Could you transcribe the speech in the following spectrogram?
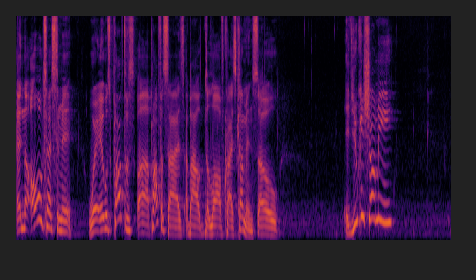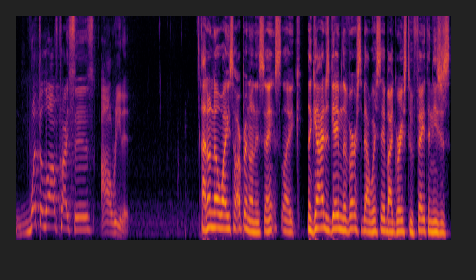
in the Old Testament where it was prophes- uh, prophesied about the law of Christ coming. So if you can show me what the law of Christ is, I'll read it. I don't know why he's harping on this, Saints. Like the guy just gave him the verse about we're saved by grace through faith, and he's just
